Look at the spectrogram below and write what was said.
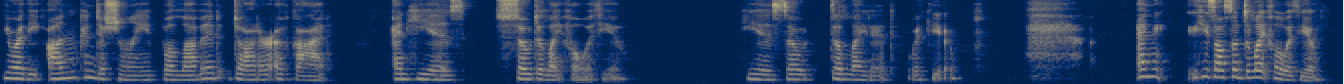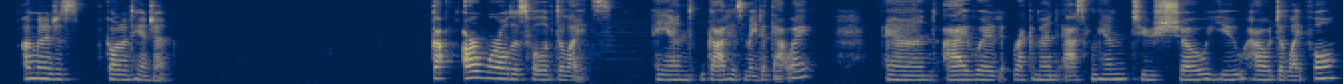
you are the unconditionally beloved daughter of God, and He is so delightful with you. He is so delighted with you. And he's also delightful with you. I'm going to just go on a tangent. God, our world is full of delights, and God has made it that way. And I would recommend asking Him to show you how delightful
